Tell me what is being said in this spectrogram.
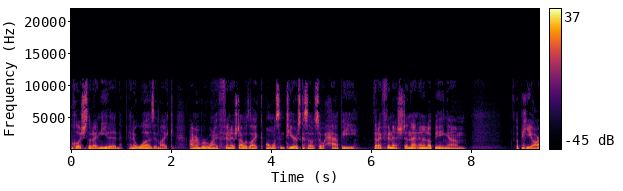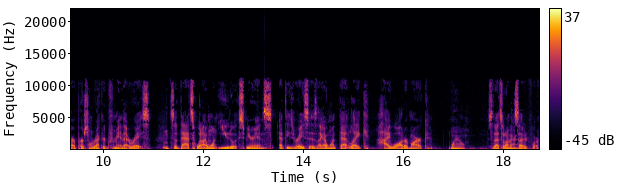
push that I needed, and it was. And like, I remember when I finished, I was like almost in tears because I was so happy that I finished, and that ended up being um, a PR, a personal record for me of that race. So that's what I want you to experience at these races. Like, I want that like high water mark. Wow. So that's what I'm excited for.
